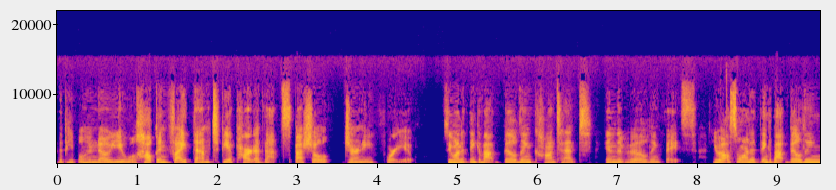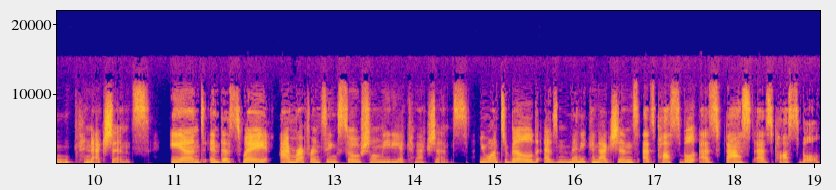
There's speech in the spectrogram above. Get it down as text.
the people who know you will help invite them to be a part of that special journey for you. So, you want to think about building content in the building phase. You also want to think about building connections and in this way, I'm referencing social media connections. You want to build as many connections as possible as fast as possible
